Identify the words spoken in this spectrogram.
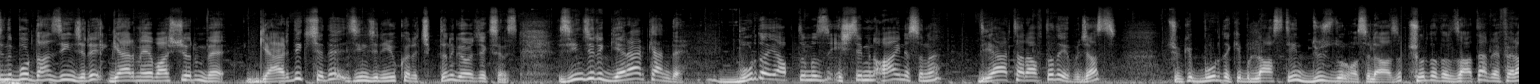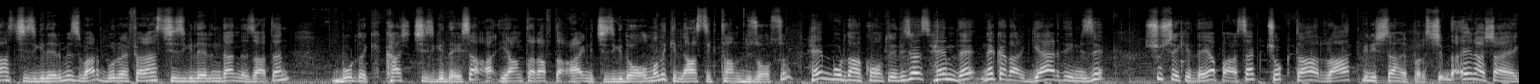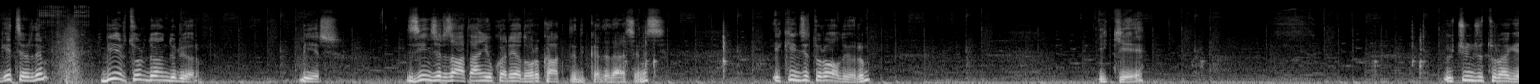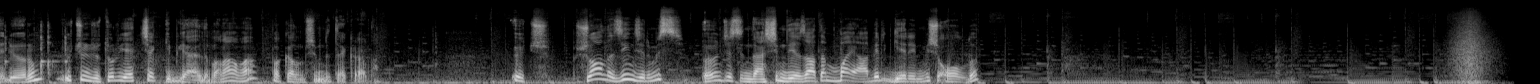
Şimdi buradan zinciri germeye başlıyorum ve gerdikçe de zincirin yukarı çıktığını göreceksiniz. Zinciri gererken de burada yaptığımız işlemin aynısını diğer tarafta da yapacağız. Çünkü buradaki bu lastiğin düz durması lazım. Şurada da zaten referans çizgilerimiz var. Bu referans çizgilerinden de zaten buradaki kaç çizgideyse yan tarafta aynı çizgide olmalı ki lastik tam düz olsun. Hem buradan kontrol edeceğiz hem de ne kadar gerdiğimizi şu şekilde yaparsak çok daha rahat bir işlem yaparız. Şimdi en aşağıya getirdim. Bir tur döndürüyorum. Bir. Zincir zaten yukarıya doğru kalktı dikkat ederseniz. İkinci turu alıyorum. 2 Üçüncü tura geliyorum. Üçüncü tur yetecek gibi geldi bana ama bakalım şimdi tekrardan. 3. Şu anda zincirimiz öncesinden şimdiye zaten bayağı bir gerilmiş oldu.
